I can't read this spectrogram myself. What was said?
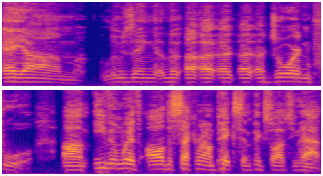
a um, losing the, a, a, a, Jordan Poole, um, even with all the second round picks and pick swaps you have,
